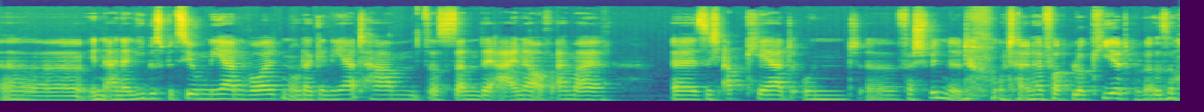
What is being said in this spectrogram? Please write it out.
äh, in einer Liebesbeziehung nähern wollten oder genähert haben, dass dann der eine auf einmal äh, sich abkehrt und äh, verschwindet oder einfach blockiert oder so.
